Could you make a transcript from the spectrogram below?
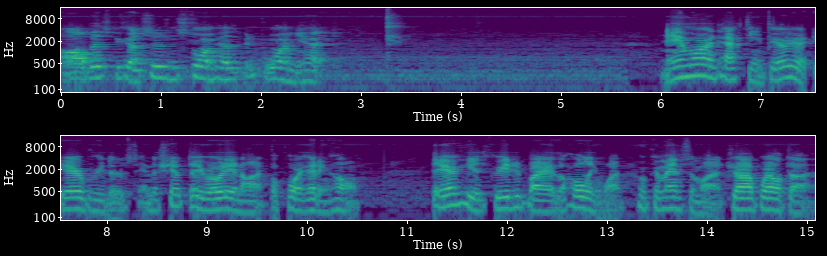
all this because Susan Storm hasn't been born yet. Namor attacks the Imperial air breathers and the ship they rode in on before heading home. There he is greeted by the Holy One, who commends him on a job well done.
